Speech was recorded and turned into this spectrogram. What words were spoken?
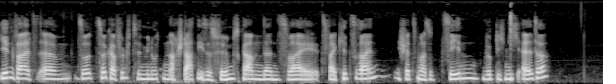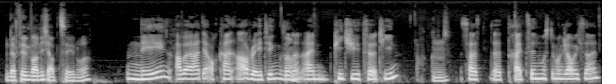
jedenfalls ähm, so circa 15 Minuten nach Start dieses Films kamen dann zwei, zwei Kids rein. Ich schätze mal so zehn, wirklich nicht älter. Und der Film war nicht ab 10, oder? Nee, aber er hatte auch kein R-Rating, sondern ein PG-13. Mhm. Das heißt, äh, 13 musste man, glaube ich, sein.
